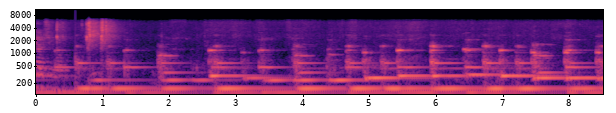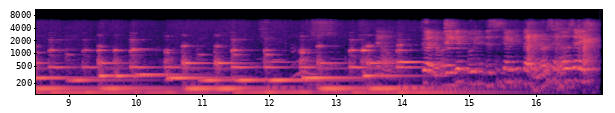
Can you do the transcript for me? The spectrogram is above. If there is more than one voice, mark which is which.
Speaker 1: Leading Now, good, now we're gonna get, we're gonna, this is gonna get better. Notice that Jose's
